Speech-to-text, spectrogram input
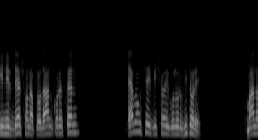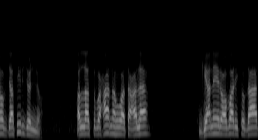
কি নির্দেশনা প্রদান করেছেন এবং সেই বিষয়গুলোর ভিতরে মানব জাতির জন্য আল্লাহ সুবাহান তালা জ্ঞানের অবারিত দ্বার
